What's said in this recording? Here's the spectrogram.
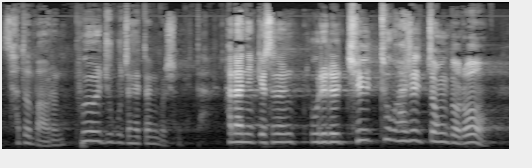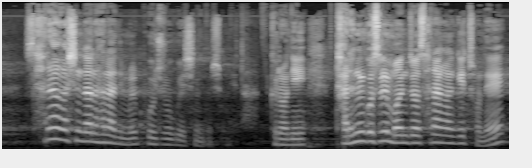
사도 바울은 보여주고자 했던 것입니다. 하나님께서는 우리를 질투하실 정도로 사랑하신다는 하나님을 보여주고 계신 것입니다. 그러니 다른 것을 먼저 사랑하기 전에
